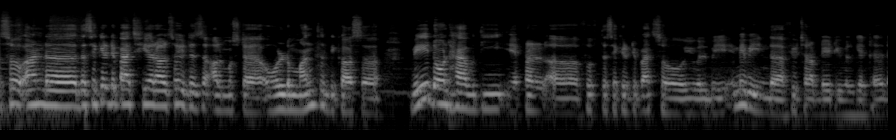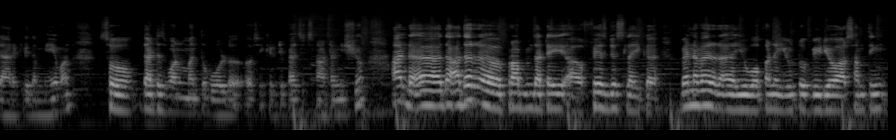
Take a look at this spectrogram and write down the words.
So and uh, the security patch here also it is almost a old month because uh, we don't have the april uh, 5th security patch. So you will be maybe in the future update you will get uh, directly the may one. So that is one month old uh, security patch. It's not an issue. And uh, the other uh, problem that i uh, faced is like uh, whenever uh, you open a youtube video or something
